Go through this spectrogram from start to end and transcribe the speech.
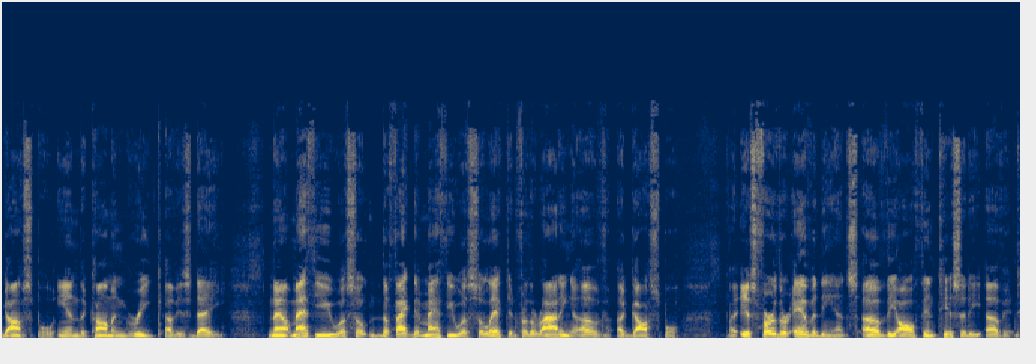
gospel in the common Greek of his day. Now, Matthew was the fact that Matthew was selected for the writing of a gospel uh, is further evidence of the authenticity of it.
